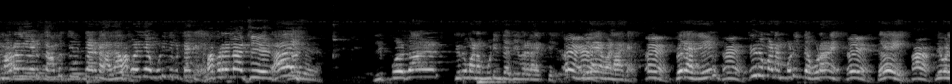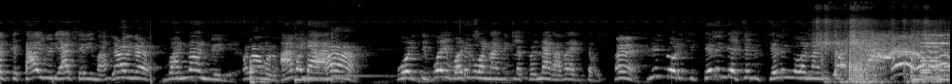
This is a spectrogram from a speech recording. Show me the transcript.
மணலை எடுத்து அமைத்து விட்டார்கள் அப்பொழுதே முடிந்து விட்டது அப்புறம் என்னாச்சு ஏய், இப்போதுதான் திருமணம் முடிந்தது ஏ. இளையவளாக. பிறகு. திருமணம் முடிந்த உடனே. ஏய். இவளுக்கு தாய் வீடு யார் தெரியுமா யாருங்க வண்ணான் வீடு அண்ணாமலை. ஒருத்தி போய் வடுகு வண்ணா வீட்டுல பெண்ணாக அவரட்டவள் ஏ. இன்னொருத்தி தெலுங்கு சென்று தெலுங்கு வண்ணா வீட்டுல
